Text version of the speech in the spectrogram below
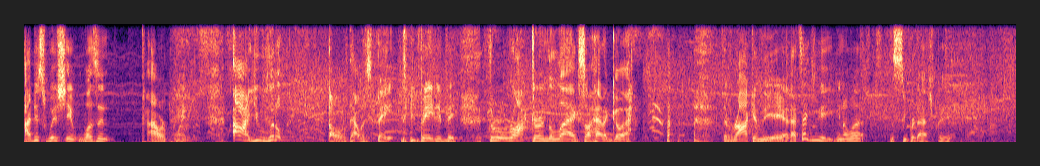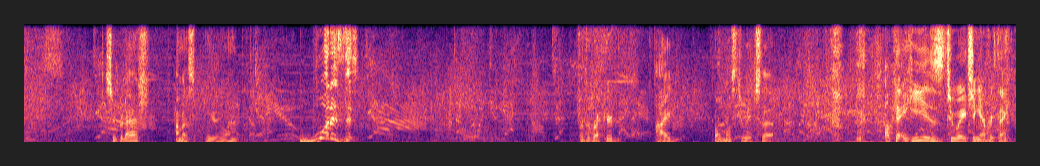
I just wish it wasn't PowerPoint. Ah, you little. Oh, that was bait. He baited me. Threw a rock during the lag, so I had to go out. The rock in the air. That's actually, you know what? The super dash bait. Super dash? I'm gonna give one. What is this? For the record, I almost 2H that. Okay, he is 2Hing everything.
